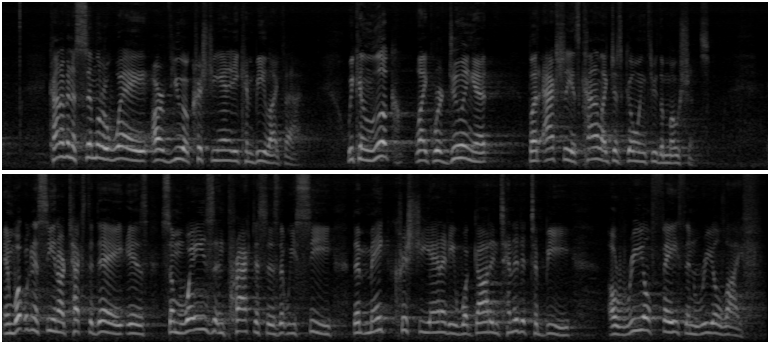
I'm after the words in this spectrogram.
Kind of in a similar way, our view of Christianity can be like that. We can look like we're doing it, but actually it's kind of like just going through the motions. And what we're going to see in our text today is some ways and practices that we see that make Christianity what God intended it to be a real faith in real life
